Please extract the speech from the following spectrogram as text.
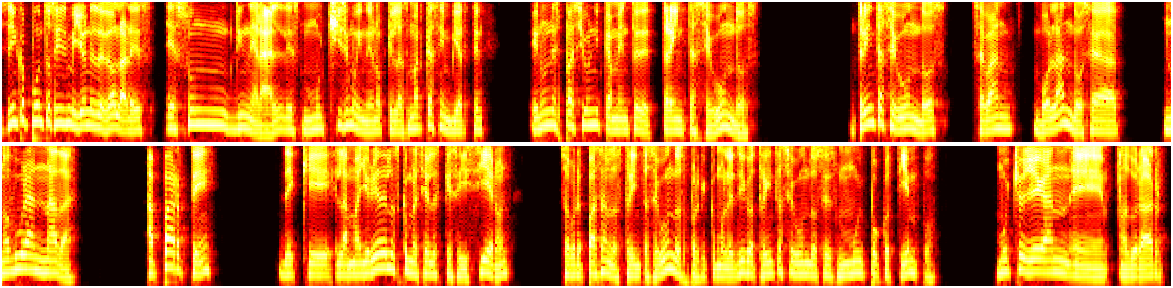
5.6 millones de dólares es un dineral, es muchísimo dinero que las marcas invierten en un espacio únicamente de 30 segundos. 30 segundos se van volando, o sea, no duran nada. Aparte de que la mayoría de los comerciales que se hicieron sobrepasan los 30 segundos, porque como les digo, 30 segundos es muy poco tiempo. Muchos llegan eh, a durar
